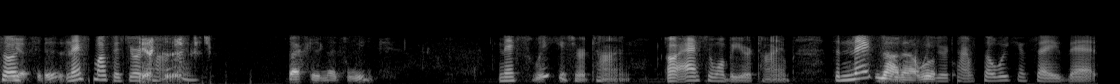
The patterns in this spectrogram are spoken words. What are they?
So yes, it is. next month is your Yes, time. it is. It's actually next week. Next week is your time. Or actually, it won't be your time. The next No, week no, will be your time. So we can say that.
